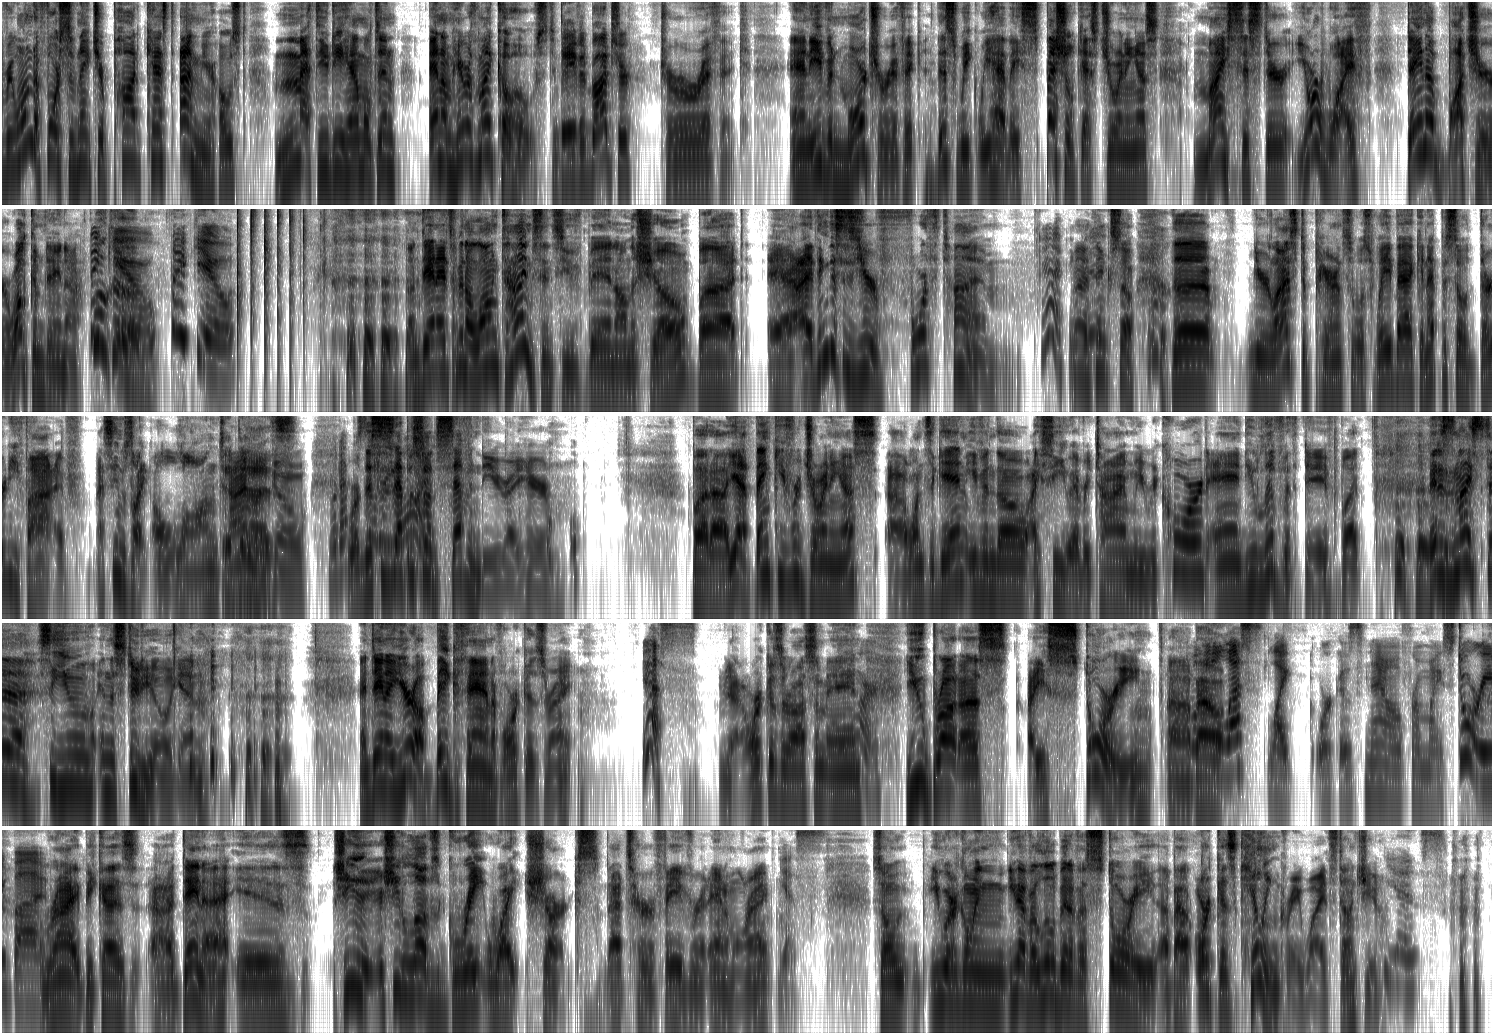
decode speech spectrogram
Welcome, everyone, to Force of Nature podcast. I'm your host, Matthew D. Hamilton, and I'm here with my co host. David Bodger. Terrific. And even more terrific, this week we have a special guest joining us, my sister, your wife, Dana Botcher. Welcome, Dana. Thank Welcome. you. Thank you. And Dana, it's been a long time since you've been on the show, but uh, I think this is your fourth time. Yeah, I think I it think is. so. The your last appearance was way back in episode 35. That seems like a long time ago. What Where episode this are is you episode on? 70 right here. But uh, yeah, thank you for joining us uh, once again. Even though I see you every time we record, and you live with Dave, but it is nice to see you in the studio again. and Dana, you're a big fan of orcas, right? Yes. Yeah, orcas are awesome, and are. you brought us a story uh, I'm about less like orcas now from my story, but right because uh, Dana is she she loves great white sharks. That's her favorite animal, right? yes. So you are going. You have a little bit of a story about orcas killing great whites, don't you? Yes.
